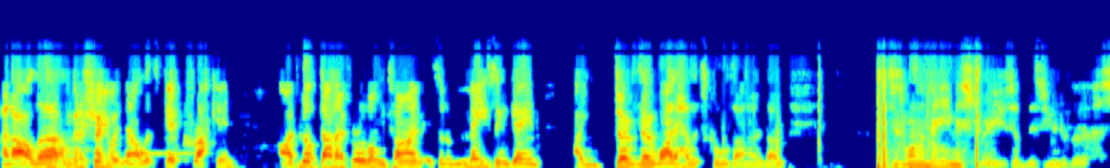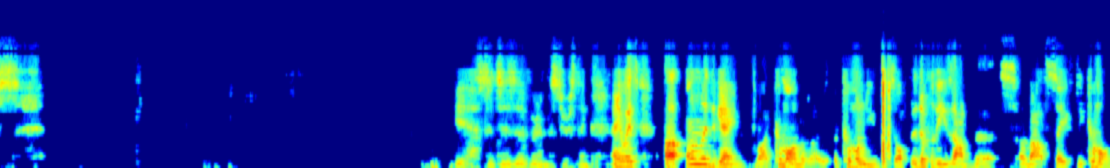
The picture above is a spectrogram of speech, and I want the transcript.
and I'll uh, I'm gonna show you it now. Let's get cracking. I've loved Anno for a long time. It's an amazing game. I don't know why the hell it's called Anno though. It is one of the many mysteries of this universe. Yes, it is a very mysterious thing. Anyways, uh, on with the game. Right, come on, uh, come on, Ubisoft. Enough of these adverts about safety. Come on.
